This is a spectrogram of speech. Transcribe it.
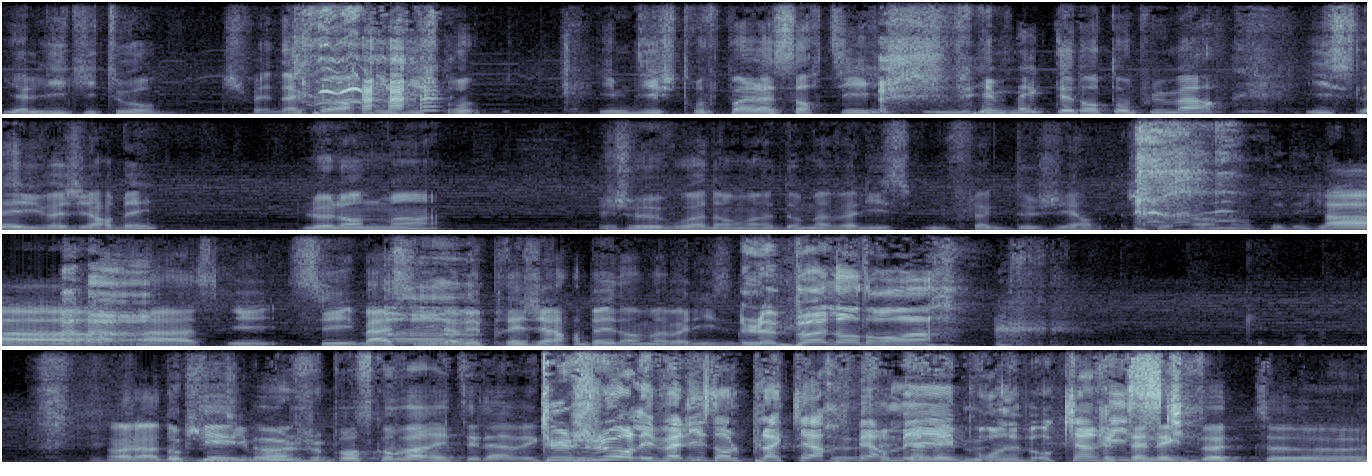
Il y a le lit qui tourne. Je fais d'accord. Il me dit, je trouve. Il me dit, je trouve pas la sortie. Je fais, mec, t'es dans ton plumard. Il se lève, il va gerber. Le lendemain, je vois dans ma, dans ma valise une flaque de gerbe. Je fais, oh non, t'es dégueulasse. Ah, Ah, si, si, bah si, il avait pré-gerbé dans ma valise. Le bon endroit. Voilà, donc ok, je dis, euh, je pense qu'on va arrêter là avec. Toujours euh, les valises dans le placard cette fermé anecdote- pour ne- aucun Cette risque. anecdote. euh,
